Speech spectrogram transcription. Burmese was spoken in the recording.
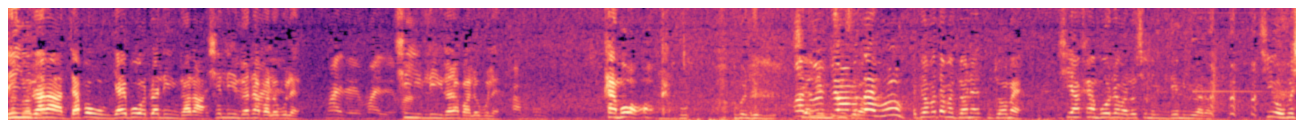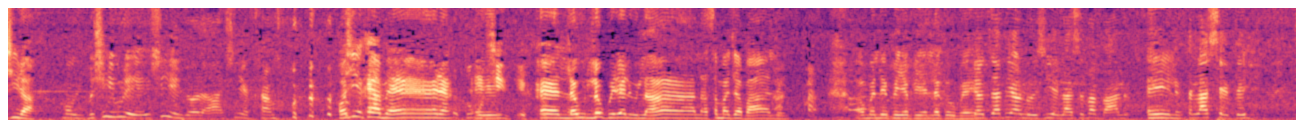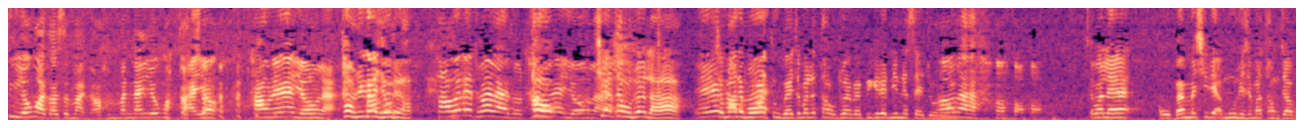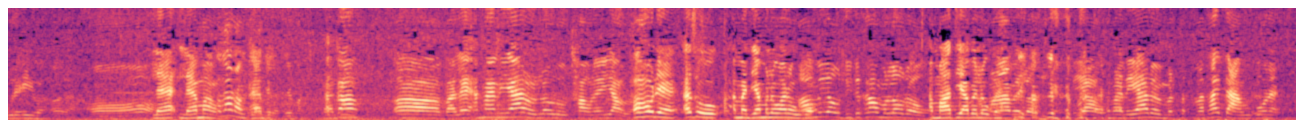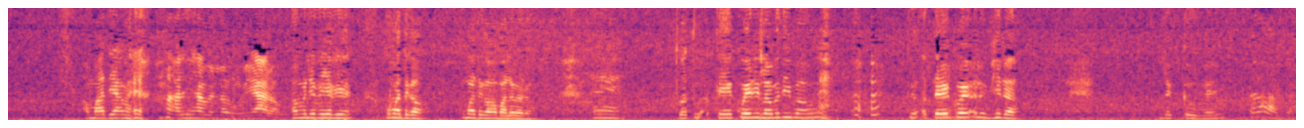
လင်းယူထားတာဓာတ်ပုံရိုက်ဖို့အတွက်လင်းယူထားတာရှင်လင်းယူထားတာဘာလို့ဘူးလဲမိုက်တယ်မိုက်တယ်ချီလင်းယူထားတာဘာလို့ဘူးလဲခံဖို့ခံဖို့အော်ခံဖို့ဘယ်လိုလဲရှင်လင်းမရှိဆိုတော့ပြောမတတ်မပြောနဲ့သူပြောမယ်ရှင်ကခံဖို့အတွက်ဘာလို့ရှင်လင်းမယူတာတော့ရှင်အိုမရှိတာမဟုတ်မရှိဘူးလေရှိရင်ပြောတာရှိရင်ခံဖို့ဟောရှင်ခံမယ်တဲ့အဲလှုပ်လှုပ်ပေးတဲ့လူလားလာစမကြပါလို့အမလေးဖေးဖေးလက်ကုပ်ပဲယောက်ျားတစ်ယောက်လို့ရှိရင်လာစပတ်ပါလို့အေးလို့တစ်လားဆက်သိန်း သူရုံးမှာတော့စပတ်နော်မနန်းရုံးမှာတော့အယောထောင်ထဲကယုံလားထောင်နေကရုံးတာထောင်ထဲထွက်လာဆိုထောင်ထဲယုံလားချက်ထောင်ထွက်လားအေးကျမလည်းထောင်ဘောထဲကသူပဲကျမလည်းထောင်ထွက်ပဲပြီးခဲ့တဲ့နှစ်20ကျော်ဟုတော့တ်လားကျမလည်းဟိုဘတ်မရှိတဲ့အမှုနဲ့ကျမထောင်ကြဘူးလေအေးပါဩလမ်းလမ်းမှာတော့တော့ခံတယ်တဲ့မှာအကောင်အာဗာလဲအမှန်တရားလို့လှုပ်လို့ထောင်ထဲရောက်ဟာလာဟုတ်တယ်အဲ့ဆိုအမှန်တရားမလုပ်ရတော့အော်ဘူးမရောက်ဒီတစ်ခါမလှုပ်တော့အမားတရားပဲလုပ်မမယ်ပဲလှုပ်မရအမှန်တရားတော့မထိုက်တန်ဘူးကိုနဲ့အမားတရားပဲအမှန်တရားပဲလှုပ်မရတော့အမလေးပဲပြ ခုမတကောင်ခုမတကောင်ဘာလုပ်ရတော့အဲသူကသူအသေးကွဲနေလားမသိပါဘူးသူအသေးကွဲအဲ့လိုဖြစ်တာလက်ကုံပဲအဲ့ဒါပါကြာ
